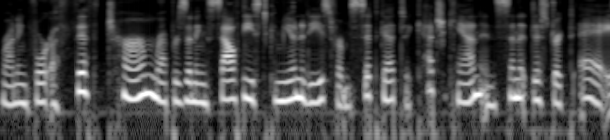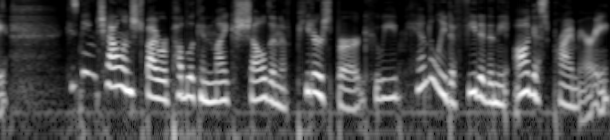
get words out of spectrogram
running for a fifth term representing southeast communities from Sitka to Ketchikan in Senate District A. He's being challenged by Republican Mike Sheldon of Petersburg, who he handily defeated in the August primary.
